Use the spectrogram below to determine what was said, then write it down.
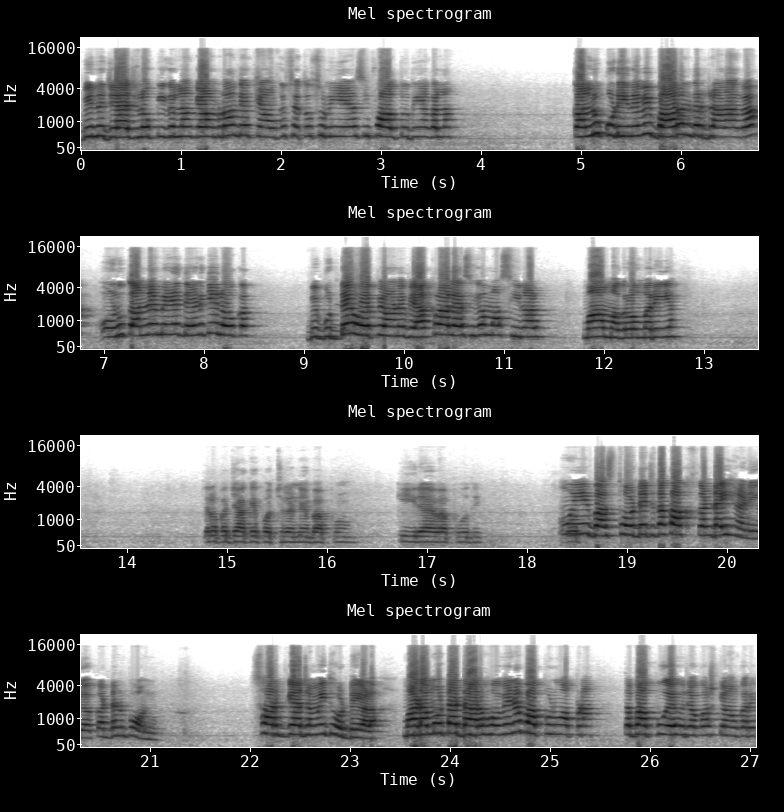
ਵੀ ਨਜਾਇਜ਼ ਲੋਕੀ ਗੱਲਾਂ ਕਿਉਂ ਬਣਾਉਂਦੇ ਆ? ਕਿਉਂ ਕਿਸੇ ਤੋਂ ਸੁਣੀਏ ਅਸੀਂ ਫालतू ਦੀਆਂ ਗੱਲਾਂ? ਕੱਲ ਨੂੰ ਕੁੜੀ ਨੇ ਵੀ ਬਾਹਰ ਅੰਦਰ ਜਾਣਾਗਾ ਉਹਨੂੰ ਤਾਨੇ ਮੇਣੇ ਦੇਣਗੇ ਲੋਕ। ਵੀ ਬੁੱਢੇ ਹੋਏ ਪਿਓ ਨੇ ਵਿਆਹ ਕਰਾ ਲਿਆ ਸੀਗਾ ਮਾਸੀ ਨਾਲ ਮਾਂ ਮਗਰੋਂ ਮਰੀ ਆ। ਚਲੋ ਆਪਾਂ ਜਾ ਕੇ ਪੁੱਛ ਲੈਨੇ ਆ ਬਾਪੂ ਨੂੰ ਕੀ ਰਾਇ ਬਾਪੂ ਦੀ? ਉਹੀ ਬਸ ਤੁਹਾਡੇ 'ਚ ਤਾਂ ਕੱਖ ਕੰਡਾ ਹੀ ਹੈ ਨਹੀਂਗਾ ਕੱਢਣ ਪਾਉਣ ਨੂੰ। ਸਰ ਗਿਆ ਜਮਾ ਹੀ ਤੁਹਾਡੇ ਵਾਲਾ। ਮਾੜਾ ਮੋਟਾ ਡਰ ਹੋਵੇ ਨਾ ਬਾਪੂ ਨੂੰ ਆਪਣਾ ਤਾਂ ਬਾਪੂ ਇਹੋ ਜਿਹਾ ਕੁਝ ਕਿਉਂ ਕਰੇ?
